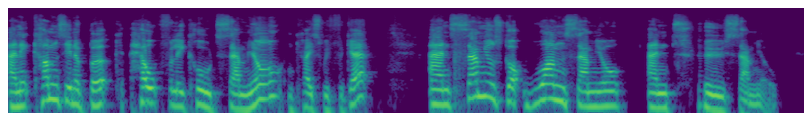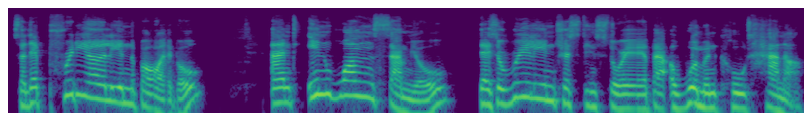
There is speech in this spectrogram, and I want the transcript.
and it comes in a book helpfully called Samuel, in case we forget. And Samuel's got one Samuel and two Samuel. So they're pretty early in the Bible. And in 1 Samuel, there's a really interesting story about a woman called Hannah.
